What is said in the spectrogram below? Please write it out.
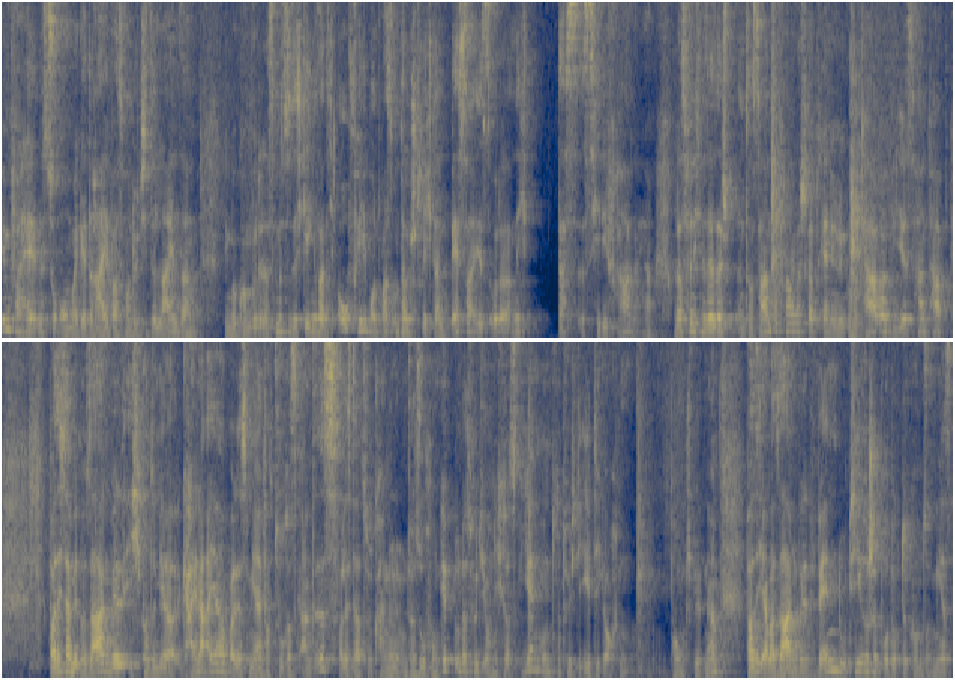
im Verhältnis zum Omega-3, was man durch diese Leinsamen bekommen würde. Das müsste sich gegenseitig aufheben und was unterm Strich dann besser ist oder nicht, das ist hier die Frage. Ja? Und das finde ich eine sehr, sehr interessante Frage. Schreibt gerne in die Kommentare, wie ihr es handhabt. Was ich damit nur sagen will, ich konsumiere keine Eier, weil es mir einfach zu riskant ist, weil es dazu keine Untersuchung gibt und das würde ich auch nicht riskieren und natürlich die Ethik auch einen Punkt spielt. Ne? Was ich aber sagen will, wenn du tierische Produkte konsumierst,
